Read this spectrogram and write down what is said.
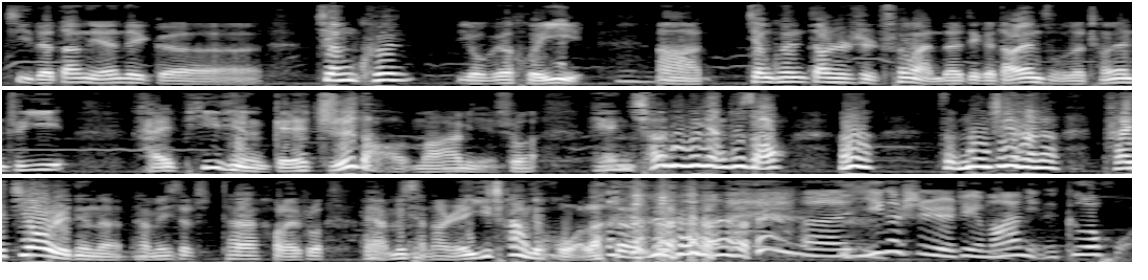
记得当年那个姜昆有个回忆，啊，姜昆当时是春晚的这个导演组的成员之一，还批评给指导毛阿敏说：“哎呀，你瞧你们两步走。”啊，怎么能这样呢？他还教人家呢。他没想，他后来说：“哎呀，没想到人一唱就火了。”呃，一个是这个毛阿敏的歌火，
